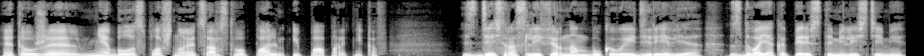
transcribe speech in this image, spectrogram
Это уже не было сплошное царство пальм и папоротников. Здесь росли фернамбуковые деревья с двояко перистыми листьями,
